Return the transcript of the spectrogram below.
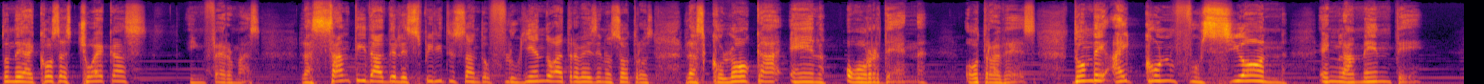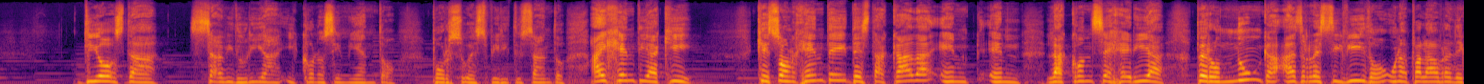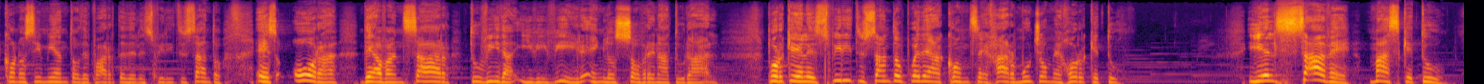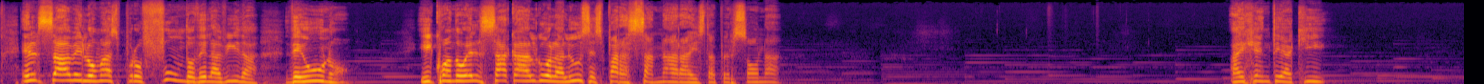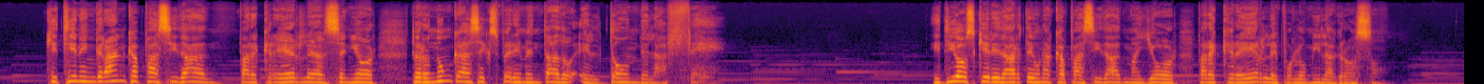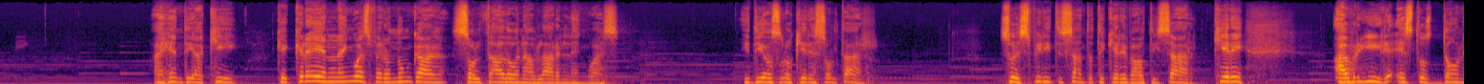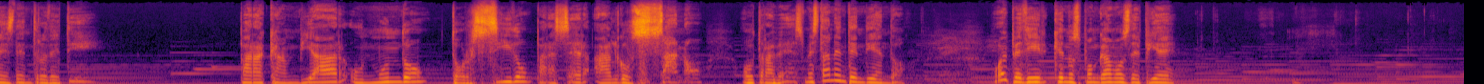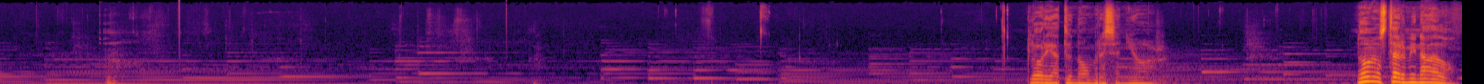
Donde hay cosas chuecas, enfermas. La santidad del Espíritu Santo fluyendo a través de nosotros las coloca en orden otra vez. Donde hay confusión en la mente, Dios da sabiduría y conocimiento por su Espíritu Santo. Hay gente aquí que son gente destacada en, en, la consejería, pero nunca has recibido una palabra de conocimiento de parte del Espíritu Santo. Es hora de avanzar tu vida y vivir en lo sobrenatural, porque el Espíritu Santo puede aconsejar mucho mejor que tú. Y Él sabe más que tú. Él sabe lo más profundo de la vida de uno. Y cuando Él saca algo a la luz es para sanar a esta persona. Hay gente aquí que tienen gran capacidad para creerle al Señor, pero nunca has experimentado el don de la fe. Y Dios quiere darte una capacidad mayor para creerle por lo milagroso. Hay gente aquí que cree en lenguas pero nunca ha soltado en hablar en lenguas. Y Dios lo quiere soltar. Su Espíritu Santo te quiere bautizar. Quiere abrir estos dones dentro de ti para cambiar un mundo torcido para hacer algo sano otra vez. ¿Me están entendiendo? Voy a pedir que nos pongamos de pie. Gloria a tu nombre, Señor. No hemos terminado.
